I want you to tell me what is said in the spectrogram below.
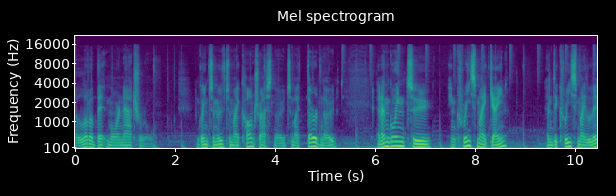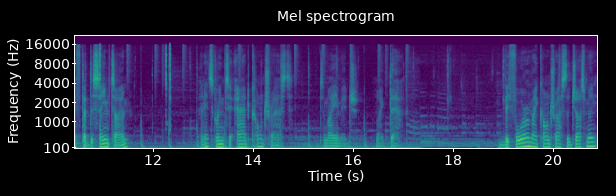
a little bit more natural. I'm going to move to my contrast node, to my third node, and I'm going to increase my gain and decrease my lift at the same time. And it's going to add contrast to my image, like that. Before my contrast adjustment,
